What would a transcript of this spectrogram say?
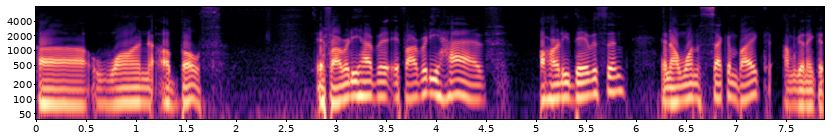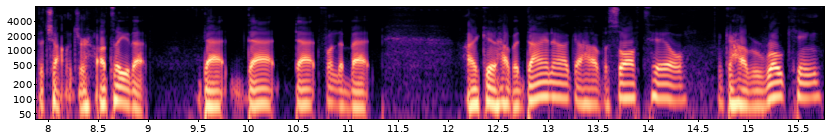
uh, one of both. If I already have it, if I already have a Harley Davidson and I want a second bike, I'm gonna get the Challenger. I'll tell you that, that, that, that from the bat. I could have a Dyna, I could have a Softail, I could have a Road King.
